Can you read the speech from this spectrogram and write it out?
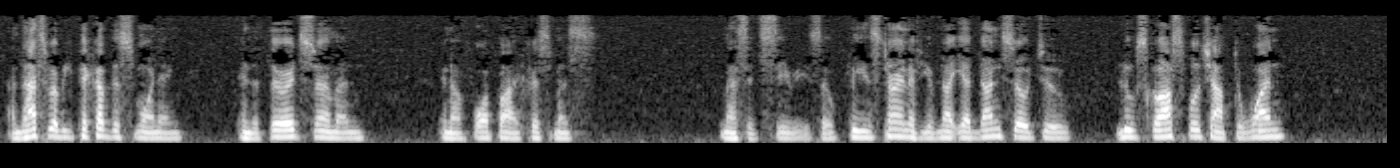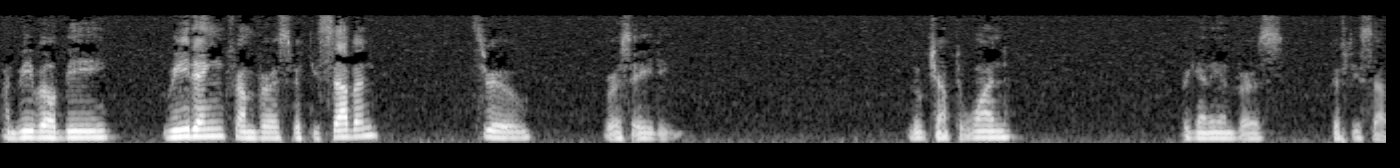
And that's where we pick up this morning in the third sermon in our four part Christmas message series. So please turn, if you have not yet done so, to Luke's Gospel, chapter 1. And we will be reading from verse 57 through verse 80. Luke chapter 1 beginning in verse 57.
